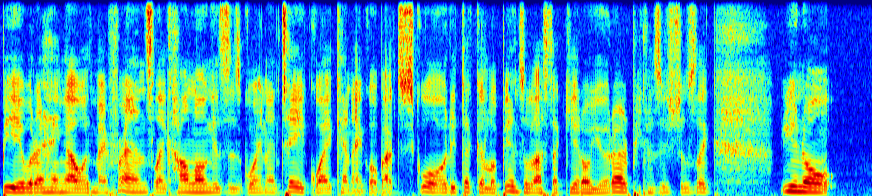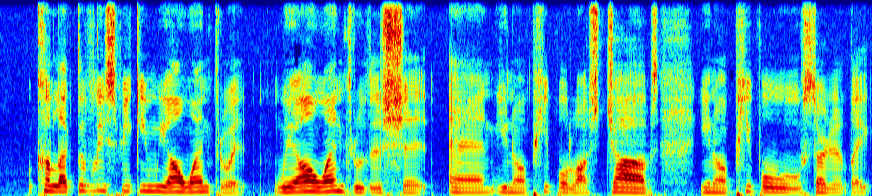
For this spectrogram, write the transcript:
be able to hang out with my friends. Like, how long is this going to take? Why can't I go back to school? Ahorita que lo pienso, hasta quiero llorar because it's just like, you know, collectively speaking, we all went through it. We all went through this shit. And, you know, people lost jobs. You know, people started like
